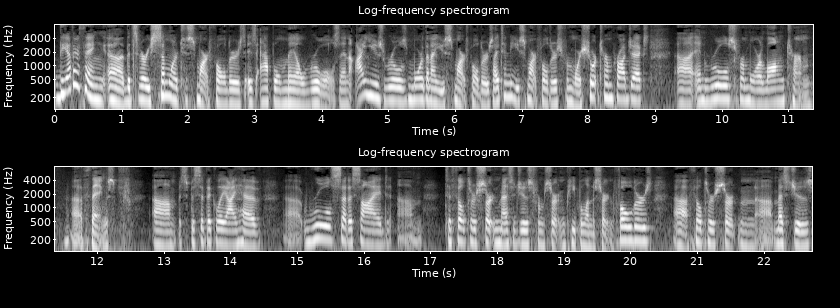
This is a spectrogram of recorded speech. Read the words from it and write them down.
The other thing uh, that's very similar to smart folders is Apple Mail rules, and I use rules more than I use smart folders. I tend to use smart folders for more short-term projects uh, and rules for more long-term uh, things. Um, specifically, I have uh, rules set aside um, to filter certain messages from certain people into certain folders, uh, filter certain uh, messages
